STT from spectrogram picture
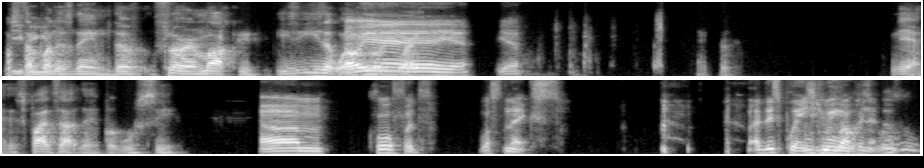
What's that brother's name? The Florian Marku. He's he's at oh welterweight, yeah, right? yeah, yeah, yeah. Yeah, there's fights out there, but we'll see. Um, Crawford. What's next? At this point, What he do should you up.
